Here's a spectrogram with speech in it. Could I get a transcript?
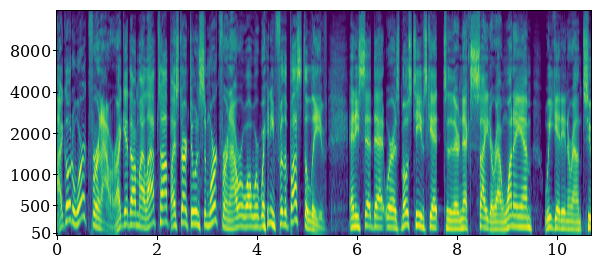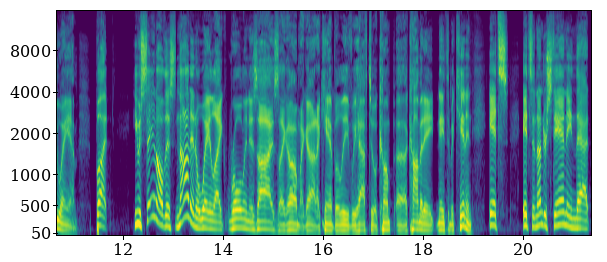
I go to work for an hour. I get on my laptop, I start doing some work for an hour while we're waiting for the bus to leave. And he said that whereas most teams get to their next site around 1 a.m., we get in around 2 a.m. But he was saying all this not in a way like rolling his eyes, like, oh my God, I can't believe we have to uh, accommodate Nathan MacKinnon. It's it's an understanding that,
